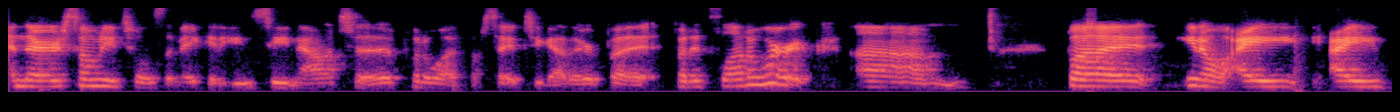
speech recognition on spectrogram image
and there are so many tools that make it easy now to put a website together. But but it's a lot of work. Um, but you know, I I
